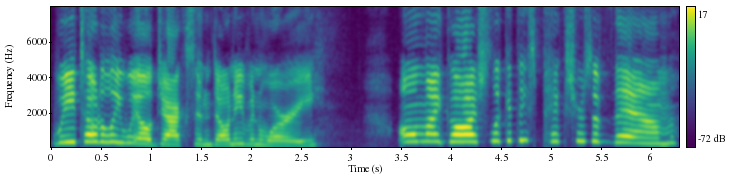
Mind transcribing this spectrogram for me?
We totally will, Jackson. Don't even worry. Oh my gosh, look at these pictures of them.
